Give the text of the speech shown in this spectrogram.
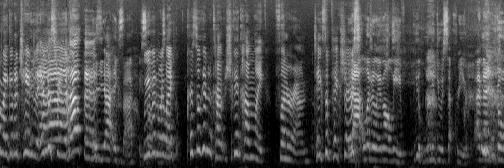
am I gonna change the industry without this? yeah, exactly. We So even were like, Crystal can come. She can come like flit around, take some pictures. yeah, literally, and I'll leave. Let me do a set for you, and then go.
